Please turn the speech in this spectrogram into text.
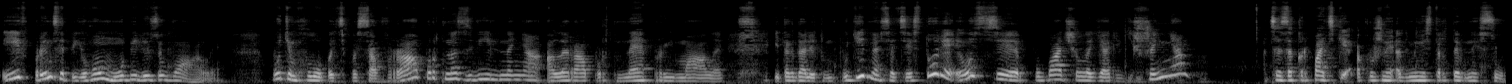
І, в принципі, його мобілізували. Потім хлопець писав рапорт на звільнення, але рапорт не приймали і так далі. Тому подібне, вся ця історія. І ось е, побачила я рішення. Це Закарпатський окружний адміністративний суд.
